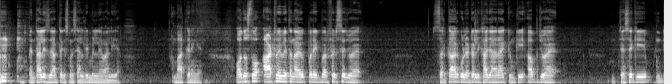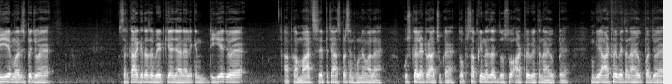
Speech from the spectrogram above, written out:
पैंतालीस हज़ार तक इसमें सैलरी मिलने वाली है। बात करेंगे। और दोस्तों, आठवें वेतन आयोग पर एक बार फिर से जो है, सरकार को लेटर लिखा जा रहा है क्योंकि अब जो है, जैसे कि डीए मर्ज पे जो है, सरकार की तरफ़ से वेट किया जा रहा है, लेकिन डीए जो है, आपका मार्च से पचास परसेंट होने वाला है, उसका लेटर आ चुका है। तो सबकी नज़र दोस्तों, आठवें वेतन आयोग पे है। क्योंकि आठवें वेतन आयोग पर जो है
